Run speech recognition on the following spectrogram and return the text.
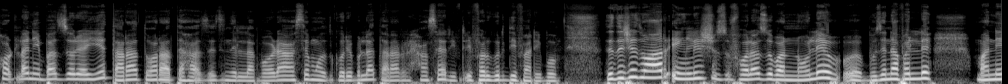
হটলাইন এবার জরিয়ে তারা তোমার হাতে হাজে জিনিল্লা বড়া আছে, মদত করে পেলা তারা হাসে রিফার করে দি পারিব দেশে তোমার ইংলিশ ফলা জবান নহলে বুঝে না মানে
